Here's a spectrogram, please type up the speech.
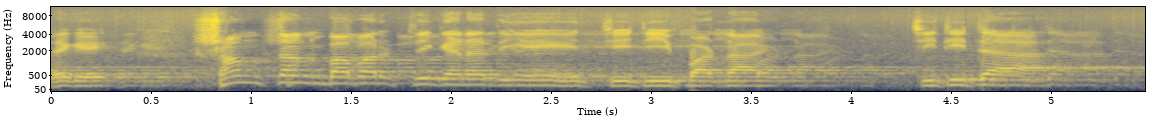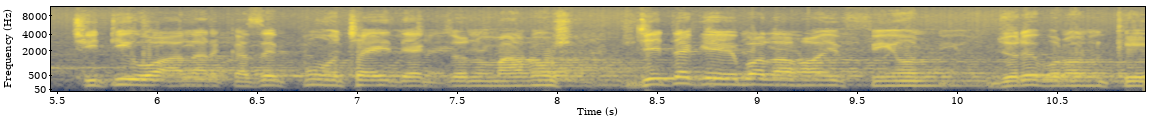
থেকে সন্তান বাবার ঠিকানা দিয়ে চিঠি পাঠায়। চিঠিটা চিঠিওয়ালার কাছে পৌঁছাই একজন মানুষ, যেটাকে বলা হয় ফিয়ন। জোরে বলুন কি?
